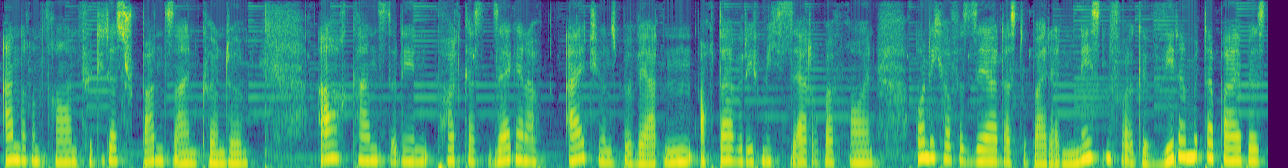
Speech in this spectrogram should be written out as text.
anderen Frauen, für die das spannend sein könnte. Auch kannst du den Podcast sehr gerne auf iTunes bewerten. Auch da würde ich mich sehr darüber freuen. Und ich hoffe sehr, dass du bei der nächsten Folge wieder mit dabei bist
